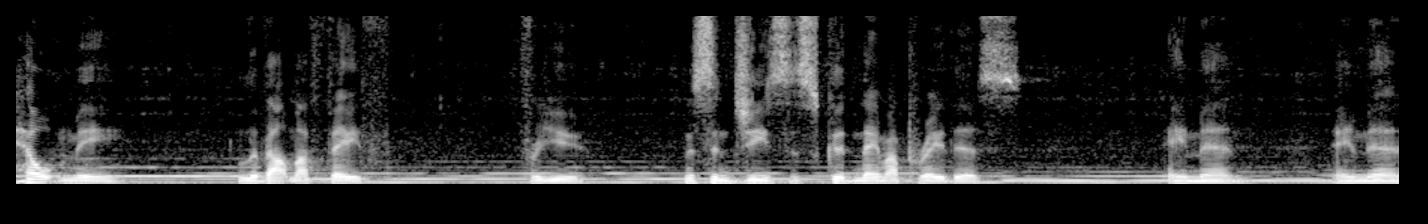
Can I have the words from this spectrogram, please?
help me live out my faith for you. It's in Jesus' good name I pray this. Amen. Amen.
